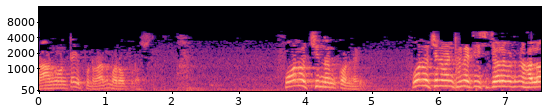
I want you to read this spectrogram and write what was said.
రాను అంటే ఇప్పుడు రాను మరోప్పుడు వస్తా. ఫోన్ వచ్చిందనుకోండి. ఫోన్ వచ్చిన వెంటనే తీసి చెవిలో పెట్టుకుని హలో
